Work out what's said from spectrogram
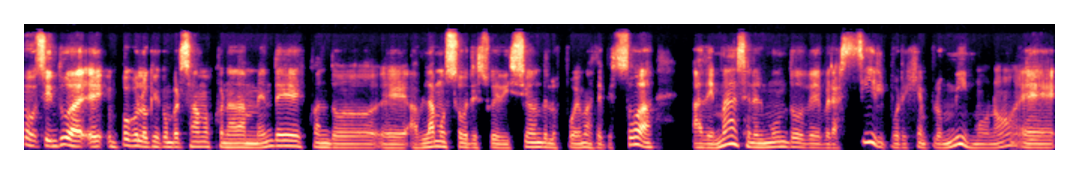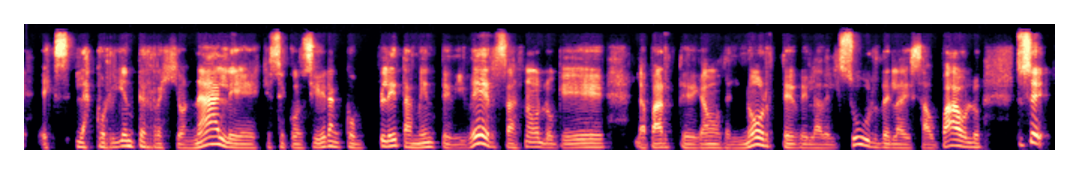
No, sin duda, eh, un poco lo que conversábamos con Adam Méndez cuando eh, hablamos sobre su edición de los poemas de Pessoa, Además, en el mundo de Brasil, por ejemplo, mismo, ¿no? Eh, las corrientes regionales que se consideran completamente diversas, ¿no? Lo que es la parte, digamos, del norte, de la del sur, de la de Sao Paulo. Entonces,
